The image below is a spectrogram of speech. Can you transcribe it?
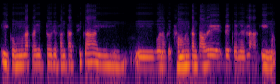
y con una trayectoria fantástica y, bueno, que estamos encantados de, tenerla aquí, ¿no?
